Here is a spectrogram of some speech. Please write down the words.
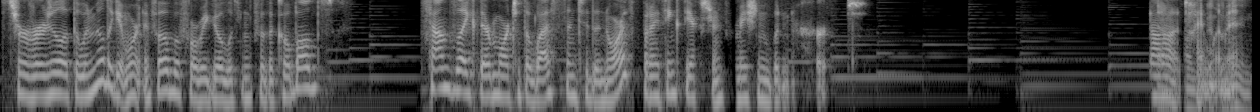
Sir Virgil at the windmill to get more info before we go looking for the kobolds. Sounds like they're more to the west than to the north, but I think the extra information wouldn't hurt. Not Yeah, on a time limit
